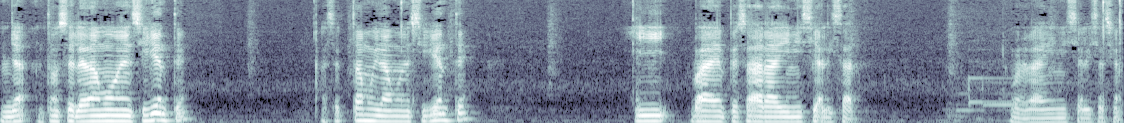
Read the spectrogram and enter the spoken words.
ya entonces le damos en siguiente. Aceptamos y damos en siguiente. Y va a empezar a inicializar. Bueno la inicialización.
